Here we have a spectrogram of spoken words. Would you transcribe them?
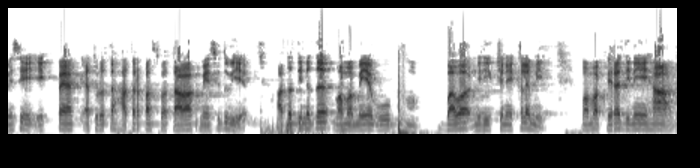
මෙසේ එක් පැයක් ඇතුළත හතර පහ වතාවක් මේ සිදුවිය. අද දිනද මම මේ වූ බව නිරීක්ෂණය කළෙමි. මම පෙර දිනේ හා අද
